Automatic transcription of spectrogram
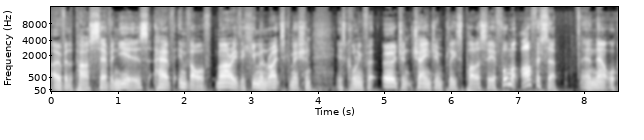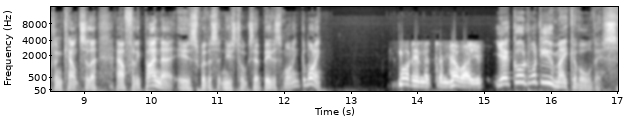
over the past seven years have involved Maori. The Human Rights Commission is calling for urgent change in police policy. A former officer and now Auckland Councillor Alf Filipaina is with us at News Talk ZB this morning. Good morning. Morning, Tim. How are you? Yeah, good. What do you make of all this?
